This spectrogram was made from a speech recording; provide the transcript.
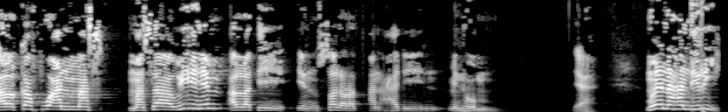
al-kafu an mas masawihim allati in sadarat an ahadin minhum. Ya. Menahan diri.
